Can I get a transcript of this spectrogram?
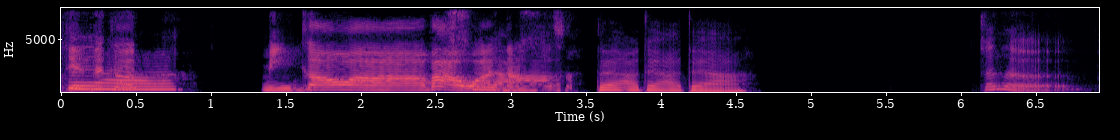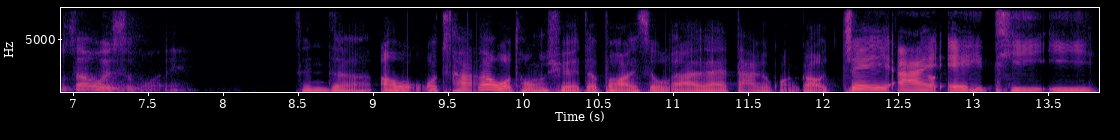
点那个米糕啊、霸丸啊，啊，对啊，对啊，对啊，真的不知道为什么哎、欸。真的哦，我查到我同学的，不好意思，我要再打个广告，J I A T E，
